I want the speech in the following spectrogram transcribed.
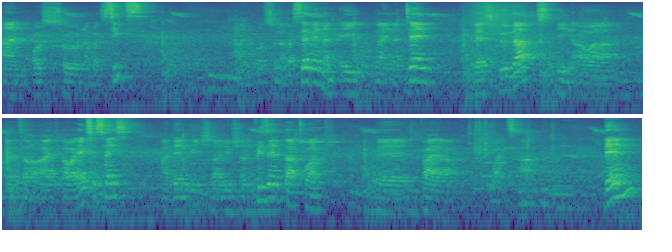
and also number six, and also number seven, and eight, nine, and ten, let's do that in our, our, our exercise and then we shall you shall present that work uh, via WhatsApp. Then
